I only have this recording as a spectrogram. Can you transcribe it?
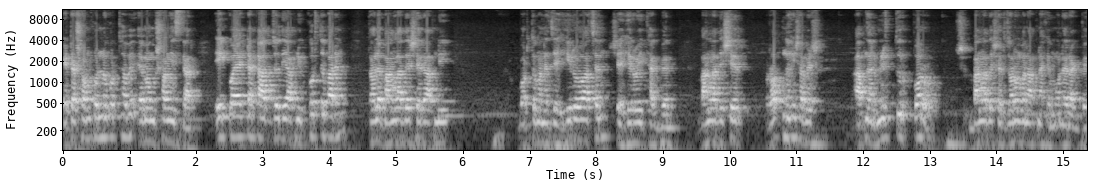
এটা সম্পন্ন করতে হবে এবং সংস্কার। এই কয়েকটা কাজ যদি আপনি করতে পারেন, তাহলে বাংলাদেশের আপনি বর্তমানে যে হিরো আছেন, সে হিরোই থাকবেন। বাংলাদেশের রত্ন হিসাবে আপনার মৃত্যুর পরও বাংলাদেশের জনগণ আপনাকে মনে রাখবে।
